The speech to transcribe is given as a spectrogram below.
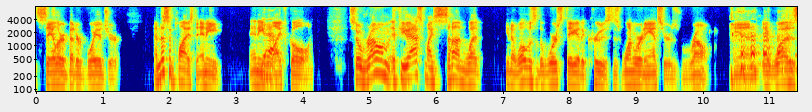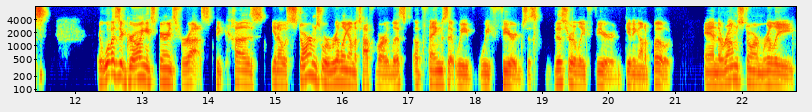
sailor, a better voyager. And this applies to any any yeah. life goal. So Rome, if you ask my son what, you know, what was the worst day of the cruise, his one word answer is Rome. And it was it was a growing experience for us because, you know, storms were really on the top of our list of things that we we feared, just viscerally feared getting on a boat. And the Rome storm really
